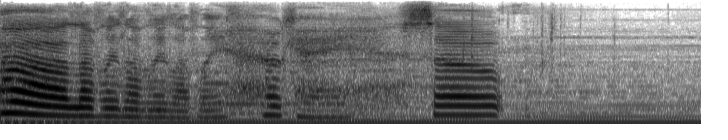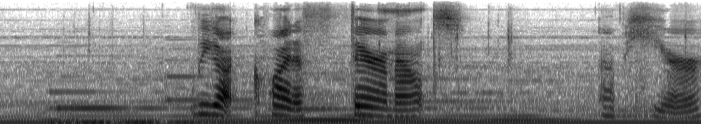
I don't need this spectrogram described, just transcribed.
Ah, lovely, lovely, lovely. Okay, so we got quite a fair amount up here.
